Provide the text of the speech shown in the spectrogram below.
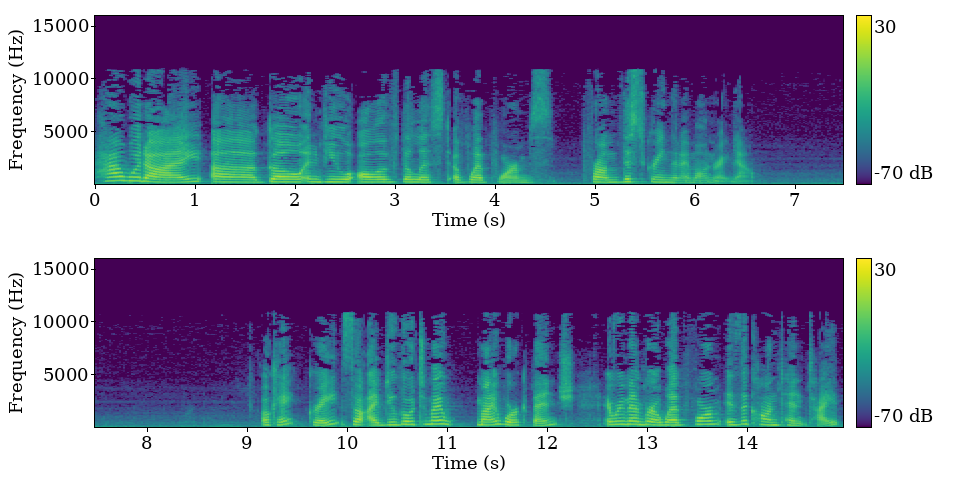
How would I uh, go and view all of the list of web forms from this screen that I'm on right now? Okay, great. So I do go to my, my workbench. And remember, a web form is a content type.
